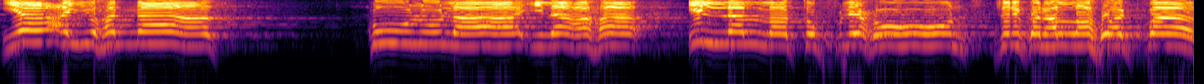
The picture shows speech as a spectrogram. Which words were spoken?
ইয়া আইয়ুহান্নাস কুলু লা ইলাহা ইল্লাল্লাহ তুফলিহুন। যদি কোন আল্লাহু আকবার।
